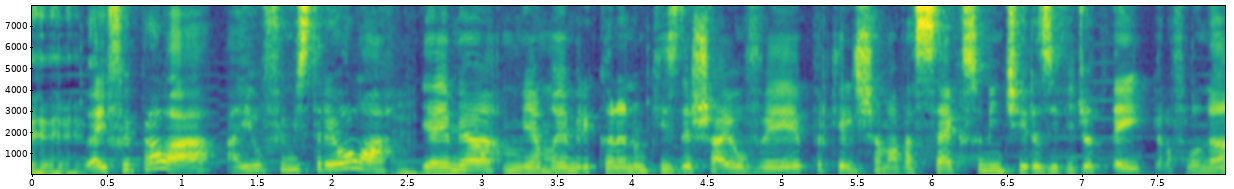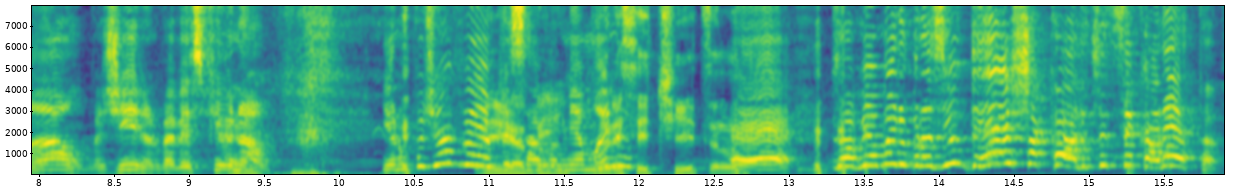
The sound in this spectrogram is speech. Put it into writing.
aí fui para lá, aí o filme estreou lá. Uhum. E aí minha, minha mãe americana não quis deixar eu ver porque ele chamava Sexo, Mentiras e Videotape. Ela falou: "Não, imagina, não vai ver esse filme é. não". E eu não podia ver, Veja pensava, bem, minha mãe. Por esse título. É. Pensava, minha mãe no Brasil deixa, cara, tinha de ser careta.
